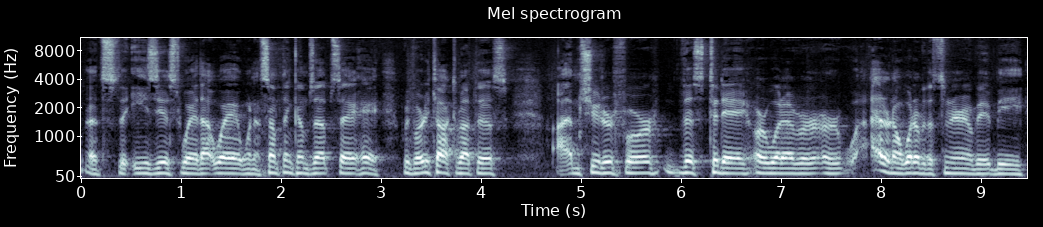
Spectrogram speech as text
That's the easiest way. That way, when something comes up, say, hey, we've already talked about this. I'm shooter for this today or whatever, or I don't know, whatever the scenario may be.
